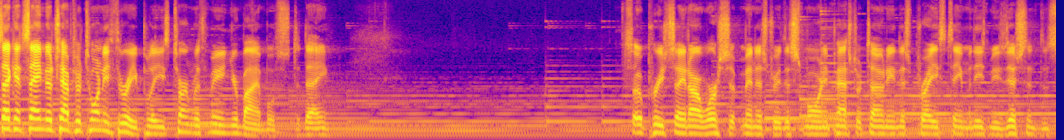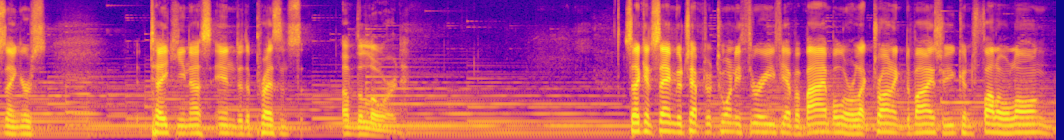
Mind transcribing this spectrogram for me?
2 Samuel chapter 23, please. Turn with me in your Bibles today. So appreciate our worship ministry this morning, Pastor Tony and this praise team and these musicians and singers taking us into the presence of the Lord. 2 Samuel chapter 23, if you have a Bible or electronic device, or you can follow along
